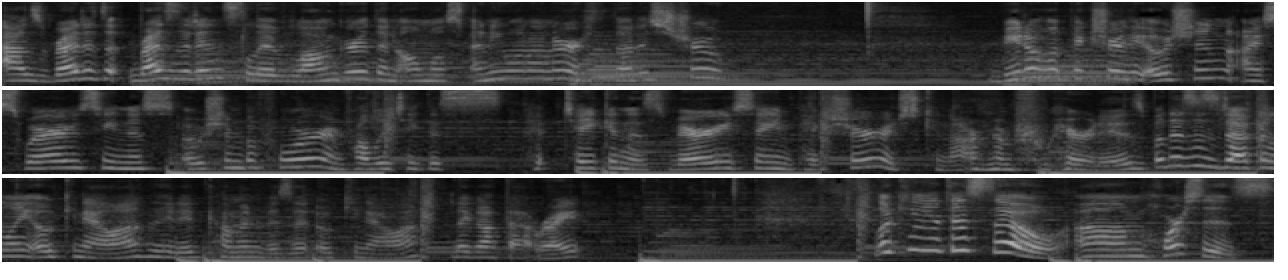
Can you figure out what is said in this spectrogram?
as res- residents live longer than almost anyone on Earth. That is true. Beautiful picture of the ocean. I swear I've seen this ocean before and probably take this taken this very same picture. I just cannot remember where it is, but this is definitely Okinawa. They did come and visit Okinawa. They got that right. Looking at this though, um, horses.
